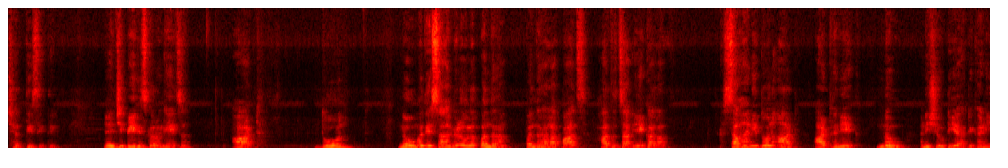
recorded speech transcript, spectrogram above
छत्तीस येते. यांची बेरीज करून घ्यायचं. आठ दोन नऊमध्ये सहा मिळवलं पंधरा. पंधराला पाच हातचा एक आला. सहा आणि दोन आठ. आठ आणि एक नऊ. आणि शेवटी या ठिकाणी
